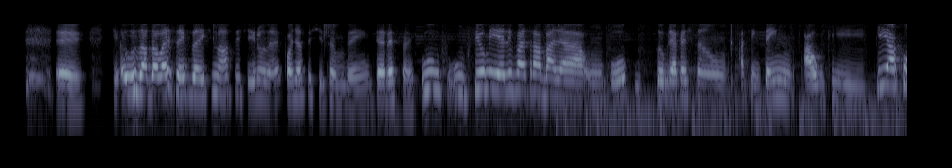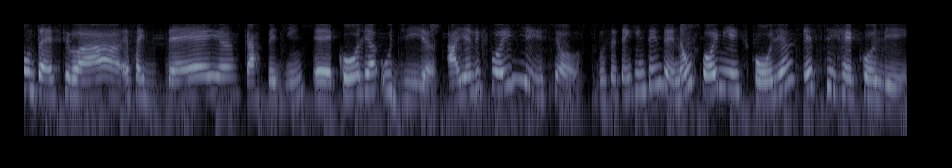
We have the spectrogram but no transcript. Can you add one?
É, os adolescentes aí que não assistiram, né? Pode assistir também, interessante. O, o filme ele vai trabalhar um pouco sobre a questão, assim, tem algo que, que acontece lá, essa ideia, Carpe Diem, é, colha o dia. Aí ele foi e disse, ó, você tem que entender, não foi minha escolha esse recolher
